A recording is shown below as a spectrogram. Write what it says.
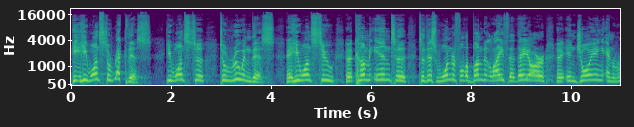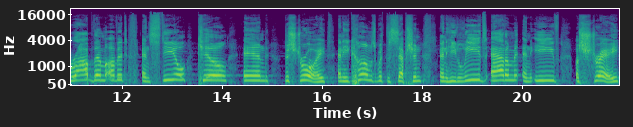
He, he wants to wreck this. He wants to, to ruin this. He wants to uh, come into to this wonderful, abundant life that they are uh, enjoying and rob them of it and steal, kill, and destroy, and he comes with deception, and he leads Adam and Eve astray,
